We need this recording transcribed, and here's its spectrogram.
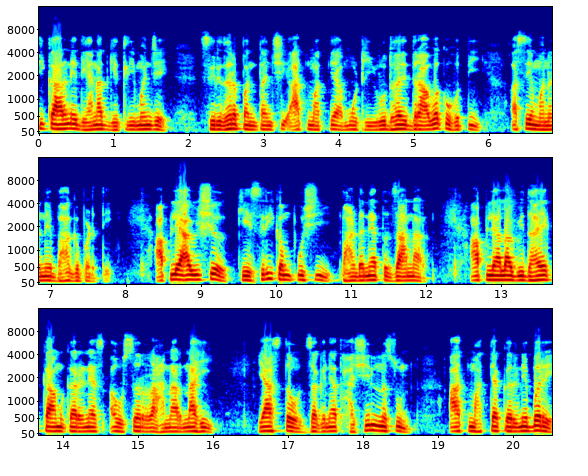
ती कारणे ध्यानात घेतली म्हणजे श्रीधरपंतांची आत्महत्या मोठी हृदयद्रावक होती असे म्हणणे भाग पडते. आपले आयुष्य केसरी कंपूशी भांडण्यात जाणार. आपल्याला विधायक काम करण्यास अवसर राहणार नाही. यास्तव जगण्यात हाशील नसून आत्महत्या करणे बरे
